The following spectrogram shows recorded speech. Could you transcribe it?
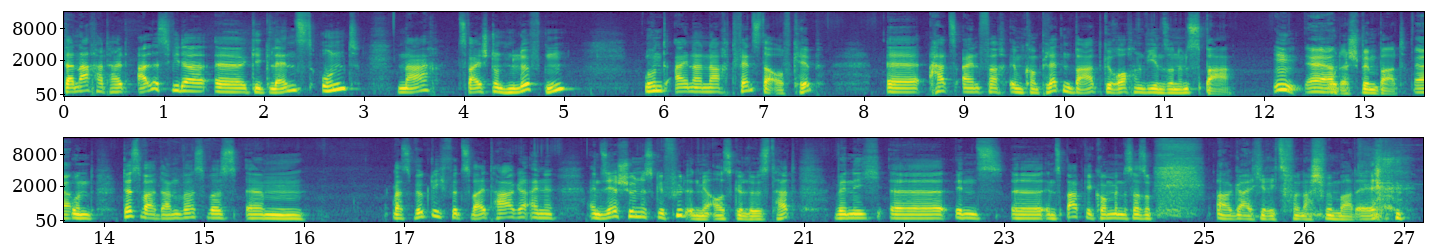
danach hat halt alles wieder äh, geglänzt und nach zwei Stunden Lüften und einer Nacht Fenster auf Kipp äh, hat es einfach im kompletten Bad gerochen wie in so einem Spa Hm, ja, ja. oder Schwimmbad. Ja. Und das war dann was, was, ähm, was wirklich für zwei Tage eine, ein sehr schönes Gefühl in mir ausgelöst hat, wenn ich äh, ins, äh, ins Bad gekommen bin. Das war so, ah geil, hier riecht's voll nach Schwimmbad, ey.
